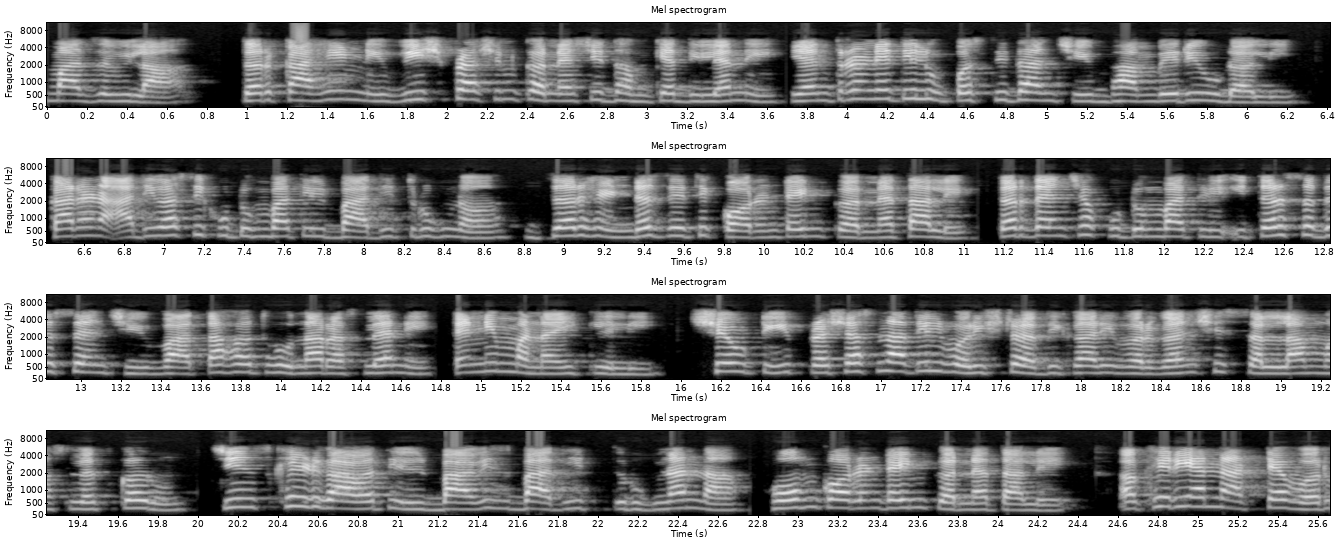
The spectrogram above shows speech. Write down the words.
माजविला. तर काहींनी विष प्राशन करण्याची धमक्या दिल्याने यंत्रणेतील उपस्थितांची भांबेरी उडाली. कारण आदिवासी कुटुंबातील बाधित रुग्ण जर हेंडज येथे क्वारंटाईन करण्यात आले तर त्यांच्या कुटुंबातील इतर सदस्यांची वाताहत होणार असल्याने त्यांनी मनाई केली. शेवटी प्रशासनातील वरिष्ठ अधिकारी वर्गांशी सल्ला मसलत करून चिंचखेड गावातील बावीस बाधित रुग्णांना होम क्वारंटाईन करण्यात आले. अखेर या नाट्यावर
